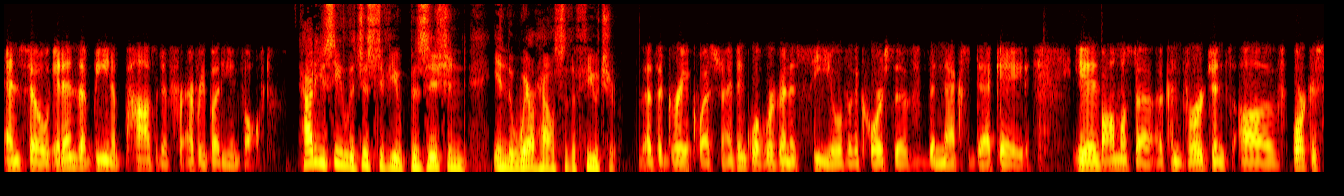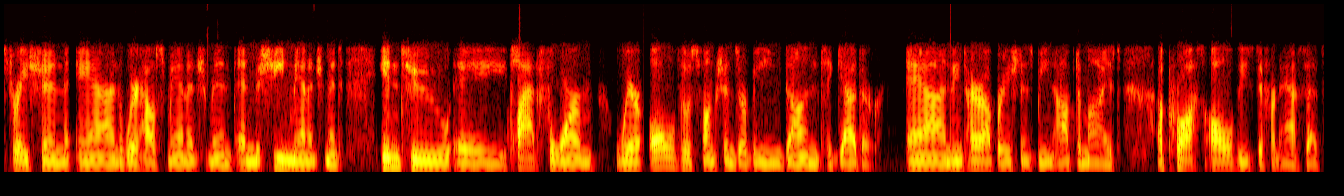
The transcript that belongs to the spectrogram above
And so it ends up being a positive for everybody involved. How do you see LogistiView positioned in the warehouse of the future? That's a great question. I think what we're going to see over the course of the next decade is almost a, a, convergence of orchestration and warehouse management and machine management into a platform where all of those functions are being done together and the entire operation is being optimized across all of these different assets.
